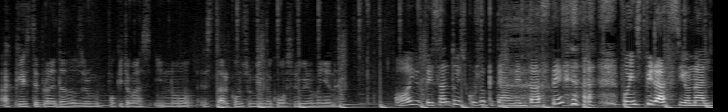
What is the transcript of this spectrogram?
a que este planeta nos dure un poquito más y no estar consumiendo como si no hubiera mañana. Ay, Pepe, santo discurso que te aventaste. Fue inspiracional.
